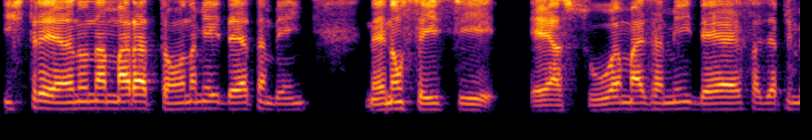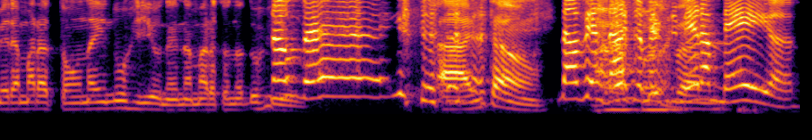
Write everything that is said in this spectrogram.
estreando na maratona. Minha ideia também, né? Não sei se é a sua, mas a minha ideia é fazer a primeira maratona aí no Rio, né? Na maratona do Rio. Também! Ah, então. Na verdade, a minha primeira meia,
